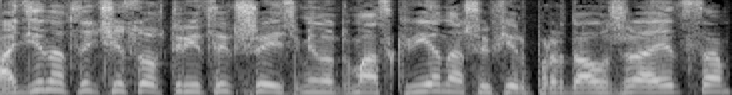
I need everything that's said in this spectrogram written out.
11 часов 36 минут в Москве. Наш эфир продолжается.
